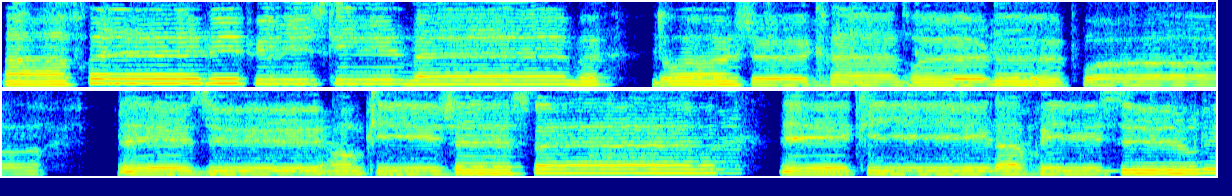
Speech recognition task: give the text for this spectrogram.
Après lui, puisqu'il m'aime, dois-je craindre le poids? Jésus en qui j'espère et qu'il a pris sur lui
